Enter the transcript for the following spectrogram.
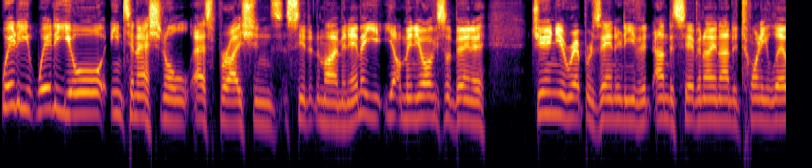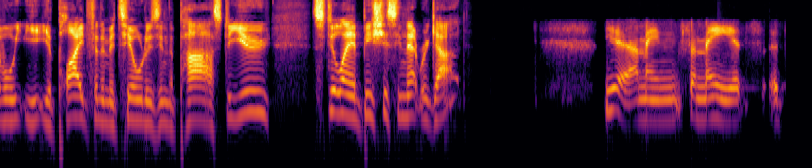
Where do you, where do your international aspirations sit at the moment, Emma? You, I mean, you've obviously been a junior representative at under 17, under 20 level. You, you played for the Matildas in the past. Are you still ambitious in that regard? Yeah, I mean, for me, it's it's.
